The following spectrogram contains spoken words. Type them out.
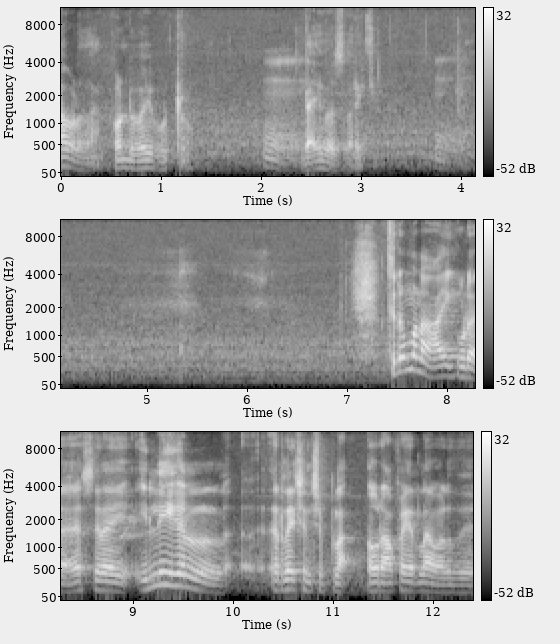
அவ்வளோதான் கொண்டு போய் விட்டுரும். டைவர்ஸ் வரைக்கும். திருமணம் ஆகி கூட சில இல்லீகல் ரிலேஷன்ஷிப்லாம் ஒரு அஃபையர்லாம் வருது.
